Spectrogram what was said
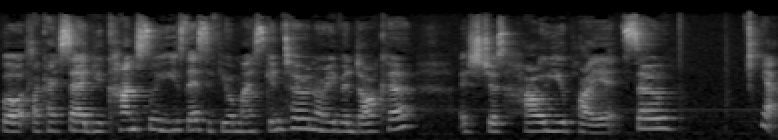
but like I said you can still use this if you're my skin tone or even darker. It's just how you apply it. So yeah.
